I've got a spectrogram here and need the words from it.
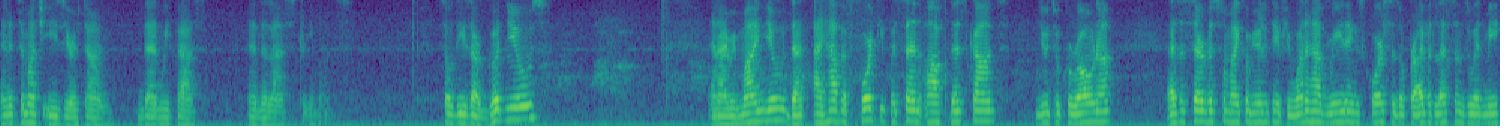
And it's a much easier time than we passed in the last three months. So these are good news. And I remind you that I have a 40% off discount due to Corona as a service for my community. If you want to have readings, courses, or private lessons with me,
